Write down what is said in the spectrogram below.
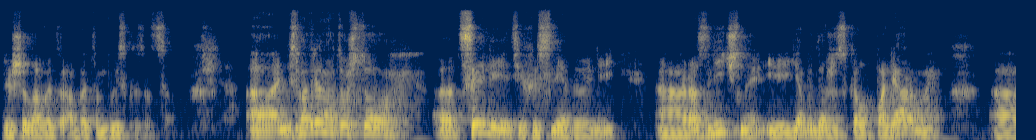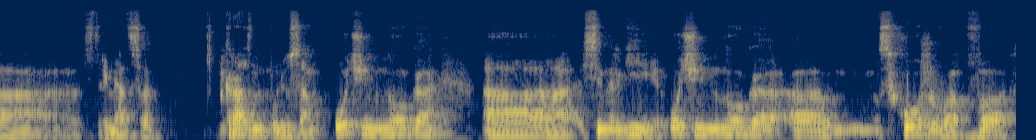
решил об, это, об этом высказаться. А, несмотря на то, что а, цели этих исследований а, различны, и я бы даже сказал полярны, а, стремятся к разным полюсам, очень много синергии, очень много схожего в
